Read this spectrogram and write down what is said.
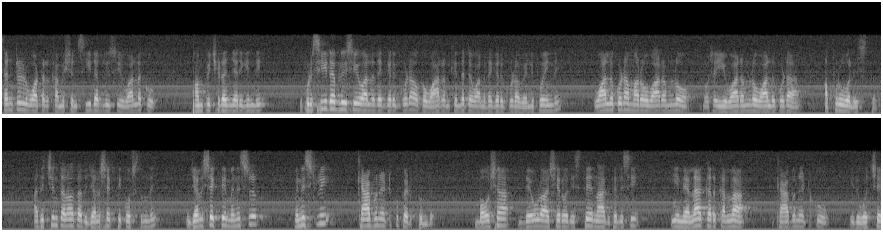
సెంట్రల్ వాటర్ కమిషన్ సిడబ్ల్యూసి వాళ్ళకు పంపించడం జరిగింది. ఇప్పుడు సిడబ్ల్యూసి వాళ్ళ దగ్గరికి కూడా ఒక వారం కిందట వాళ్ళ దగ్గరికి కూడా వెళ్ళిపోయింది. వాళ్ళు కూడా మరో వారంలో బహుశా ఈ వారంలో వాళ్ళు కూడా అప్రూవల్ ఇస్తారు. అది ఇచ్చిన తర్వాత అది జలశక్తికి వస్తుంది. జలశక్తి మినిస్టర్ మినిస్ట్రీ క్యాబినెట్కు పెడుతుంది. బహుశా దేవుడు ఆశీర్వదిస్తే నాకు తెలిసి ఈ నెలాఖరు కల్లా క్యాబినెట్కు ఇది వచ్చే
